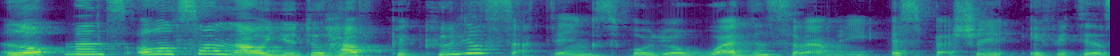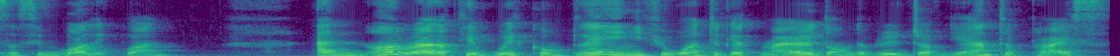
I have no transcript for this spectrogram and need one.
Elopements also allow you to have peculiar settings for your wedding ceremony, especially if it is a symbolic one. And no relative will complain if you want to get married on the bridge of the Enterprise.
